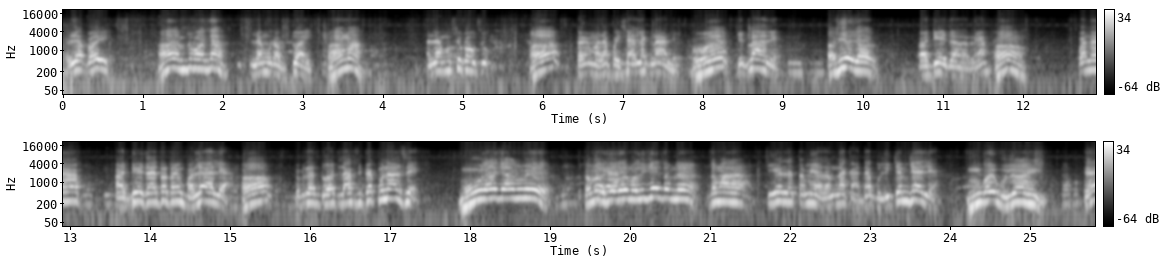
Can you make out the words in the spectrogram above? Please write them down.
એટલે ભાઈ હા તો માતા એટલે હું રમતો આવી હા માં. એટલે હું શું કહું છું? હા? તમે મારા પૈસા અલગ ના લે. હોય કેટલા લે? અઢી હજાર. અઢી હજાર આલે એમ? હા. પણ અઢી હજાર તો તમે ભલે આલ્યા. હા? તો પેલા દોઢ લાખ રૂપિયા કોણ આલશે? હું ના જાણું એ. તમે અઢી હજાર મળી જાય તમને તમારા. કે એટલે તમે હરમના કાઢા ભૂલી કેમ જાય લે હું કોઈ ભૂલ્યો નહીં. હે?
